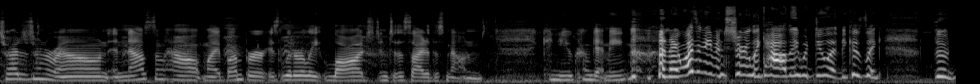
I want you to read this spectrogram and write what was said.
tried to turn around and now somehow my bumper is literally lodged into the side of this mountain. Can you come get me? and I wasn't even sure like how they would do it because like the,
